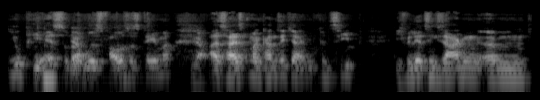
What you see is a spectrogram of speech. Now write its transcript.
UPS oder Ja. USV-Systeme. Ja. Das heißt, man kann sich ja im Prinzip, ich will jetzt nicht sagen, ähm,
